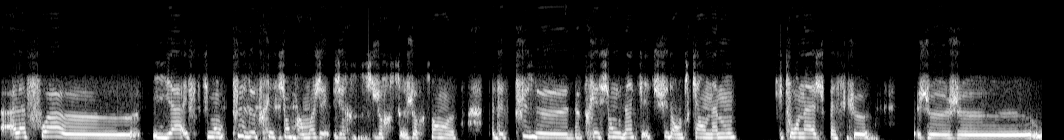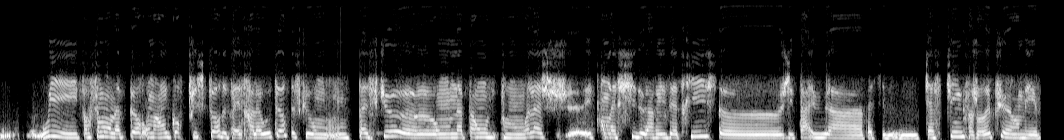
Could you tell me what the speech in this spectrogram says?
à la fois euh, il y a effectivement plus de pression. Enfin moi je, re- je ressens peut-être plus de, pression ou d'inquiétude, en tout cas en amont du tournage, parce que je oui forcément on a peur, on a encore plus peur de pas être à la hauteur parce que on, parce que euh, on n'a pas envie. voilà, étant la fille de la réalisatrice, euh, j'ai pas eu à passer de casting. Enfin j'aurais pu, hein, mais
